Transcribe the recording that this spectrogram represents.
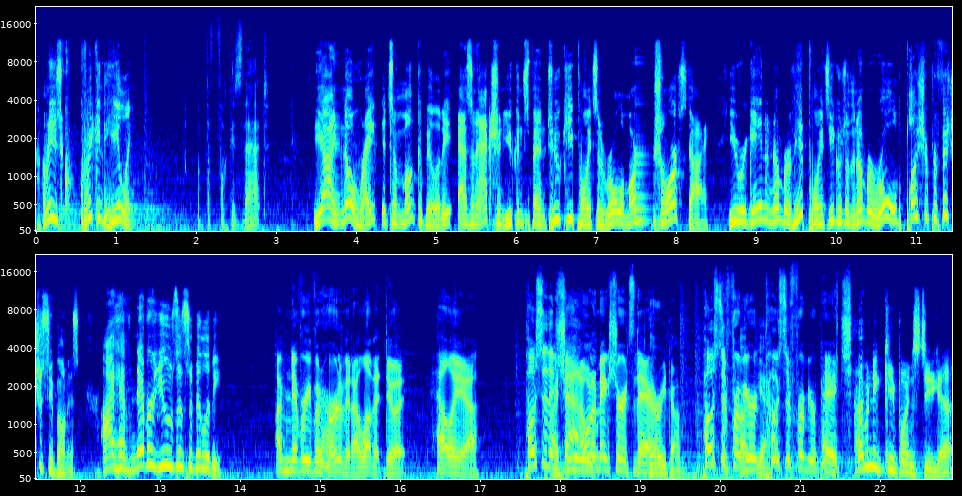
I'm gonna use quickened healing. What the fuck is that? Yeah, I know, right? It's a monk ability. As an action, you can spend two ki points and roll a martial arts die. You regain a number of hit points equal to the number rolled plus your proficiency bonus. I have never used this ability. I've never even heard of it. I love it. Do it. Hell yeah. Post it in the I chat. I want to make sure it's there. Very dumb. Post it from Oh, your yeah. post it from your page. How many ki points do you get?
